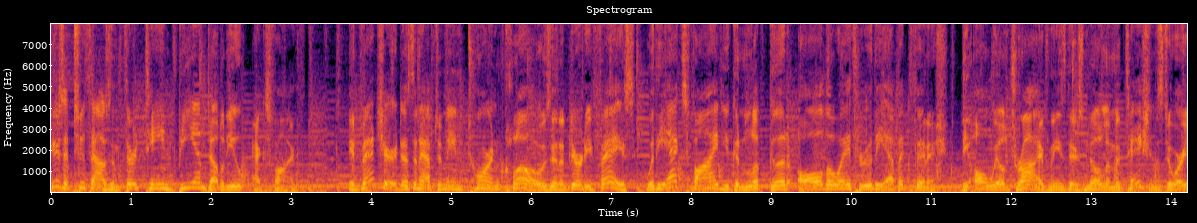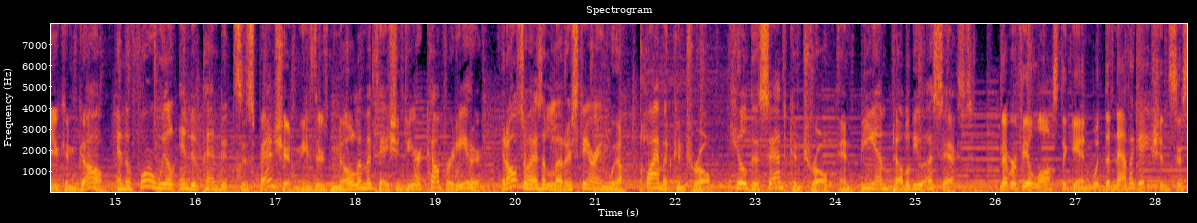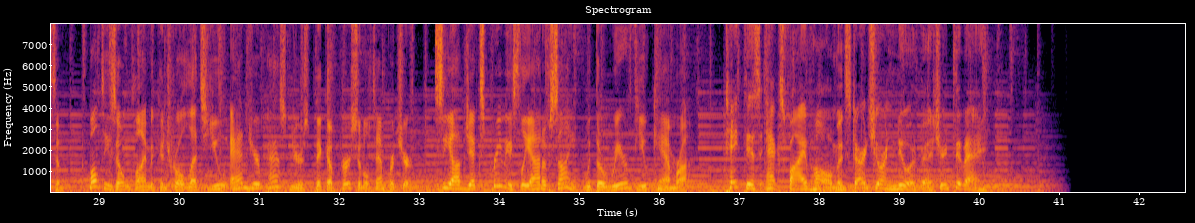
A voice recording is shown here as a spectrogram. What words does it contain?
Here's a 2013 BMW X5. Adventure doesn't have to mean torn clothes and a dirty face. With the X5, you can look good all the way through the epic finish. The all-wheel drive means there's no limitations to where you can go, and the four-wheel independent suspension means there's no limitation to your comfort either. It also has a leather steering wheel, climate control, hill descent control, and BMW Assist. Never feel lost again with the navigation system. Multi-zone climate control lets you and your passengers pick a personal temperature. See objects previously out of sight with the rear view camera. Take this X5 home and start your new adventure today.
